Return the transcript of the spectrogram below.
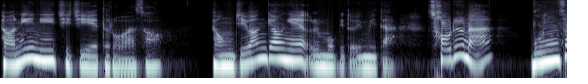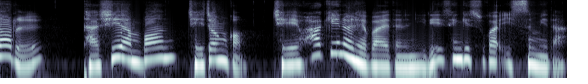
변인이 지지에 들어와서 경지 환경의 을목이도입니다. 서류나 문서를 다시 한번 재점검, 재확인을 해봐야 되는 일이 생길 수가 있습니다.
